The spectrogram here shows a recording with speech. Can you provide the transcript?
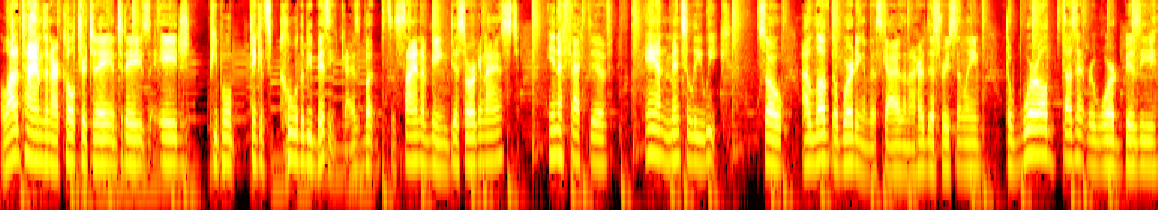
a lot of times in our culture today, in today's age, people think it's cool to be busy, guys, but it's a sign of being disorganized, ineffective, and mentally weak. So I love the wording of this, guys, and I heard this recently. The world doesn't reward busy,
